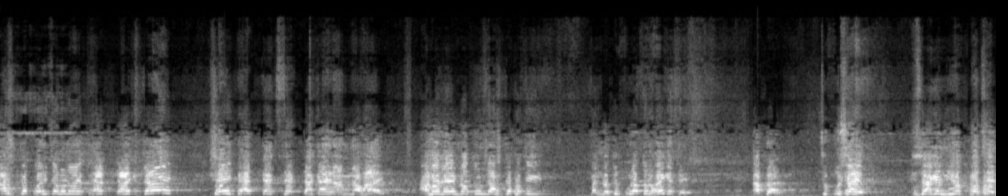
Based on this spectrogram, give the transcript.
রাষ্ট্র পরিচালনায় ভ্যাট ট্যাক্স দেয়, সেই ভ্যাট ট্যাক্সের টাকায় রান্না হয়। আমাদের নতুন রাষ্ট্রপতি মানে নতুন পুরাতন হয়ে গেছে। আপনার চুপ্পু সাহেব, কিছু আগে নিয়োগ পেয়েছেন।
